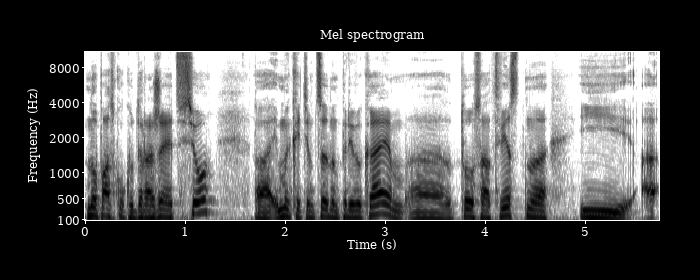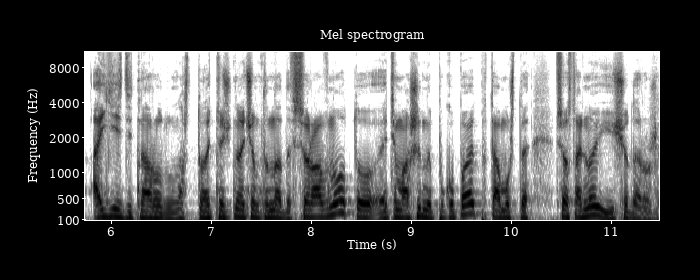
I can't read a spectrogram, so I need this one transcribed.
Но поскольку дорожает все, и мы к этим ценам привыкаем, то, соответственно, и, а, а ездить народу на, на чем-то надо все равно, то эти машины покупают, потому что все остальное еще дороже.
